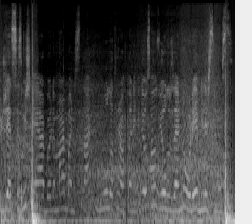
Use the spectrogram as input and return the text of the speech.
ücretsizmiş. Eğer böyle Marmaris'ten Muğla taraflarına gidiyorsanız yol üzerinde uğrayabilirsiniz.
